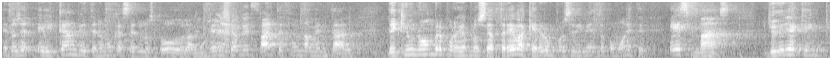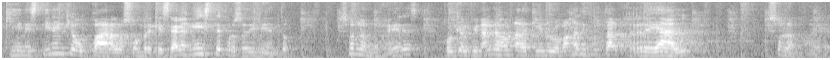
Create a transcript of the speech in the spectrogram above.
Entonces, el cambio tenemos que hacerlos todos. Las mujeres Claro son sí. parte fundamental de que un hombre, por ejemplo, se atreva a querer un procedimiento como este. Es más, yo diría que quienes tienen que opar a los hombres que se hagan este procedimiento son las mujeres, porque al final de la jornada quienes lo van a disfrutar real son las mujeres.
